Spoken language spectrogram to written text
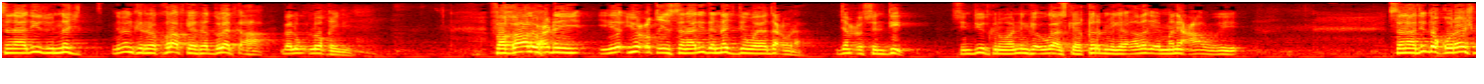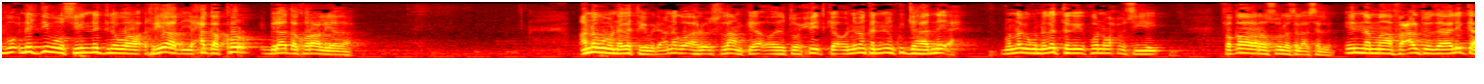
sanaadiidu najd nimankii reer koraadka reer duleedka ahaa baa loo qaybiyey faqaalu waxay dhan yucطi sanaadiida najdin wayadacuna jamcu sindiid sindiidkuna waa ninka ogaaska qirmiga adag ee manica weeye. Sanaadiida quraysh bu najdi buu siin najdina waa riyaad iyo xagga kor la yihahdaa annagu naga tegay ba annagoo ahlu islaamka oo tawxiidka oo nimanka niman ku jahaadnay ah buu nabigu naga tegay kuna waxuu siiyey. Faqala rasul la sl slam inamaa facaltu dalika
